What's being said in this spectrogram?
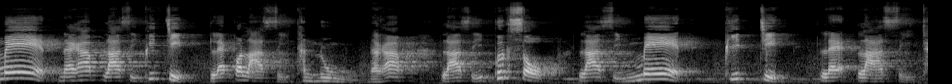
เมษนะครับ ราศีพิจิกและก็ราศีธนูนะครับ ราศีพฤกษภราศีเมษพิจิกและราศีธ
